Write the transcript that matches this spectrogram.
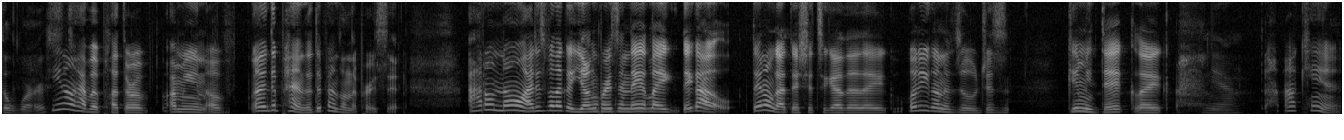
the worst. You don't have a plethora of. I mean, of it depends. It depends on the person. I don't know. I just feel like a young person. They like they got they don't got their shit together. Like, what are you gonna do? Just give me dick? Like, yeah, I can't.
